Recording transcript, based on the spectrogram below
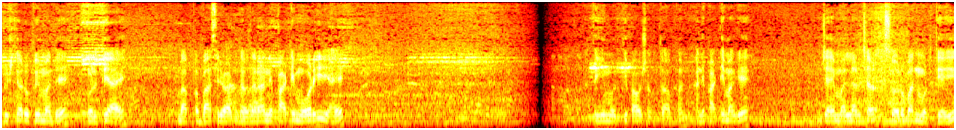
कृष्णरूपीमध्ये मूर्ती आहे. बाप्पा बासरी वाटत होताना आणि पाठी मोरही आहे. आता ही मूर्ती पाहू शकतो आपण. आणि पाठीमागे जय मल्हारच्या स्वरूपात मूर्ती आहे ही.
